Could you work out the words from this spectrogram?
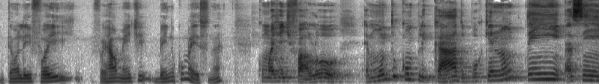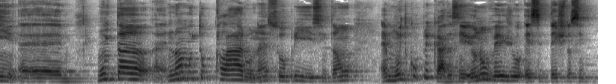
Então ali foi, foi realmente bem no começo, né? como a gente falou, é muito complicado porque não tem assim é, muita é, não é muito claro né sobre isso então é muito complicado assim eu não vejo esse texto assim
